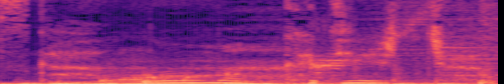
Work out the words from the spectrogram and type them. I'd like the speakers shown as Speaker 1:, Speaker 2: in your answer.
Speaker 1: Pascal, Oman, Kadir çok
